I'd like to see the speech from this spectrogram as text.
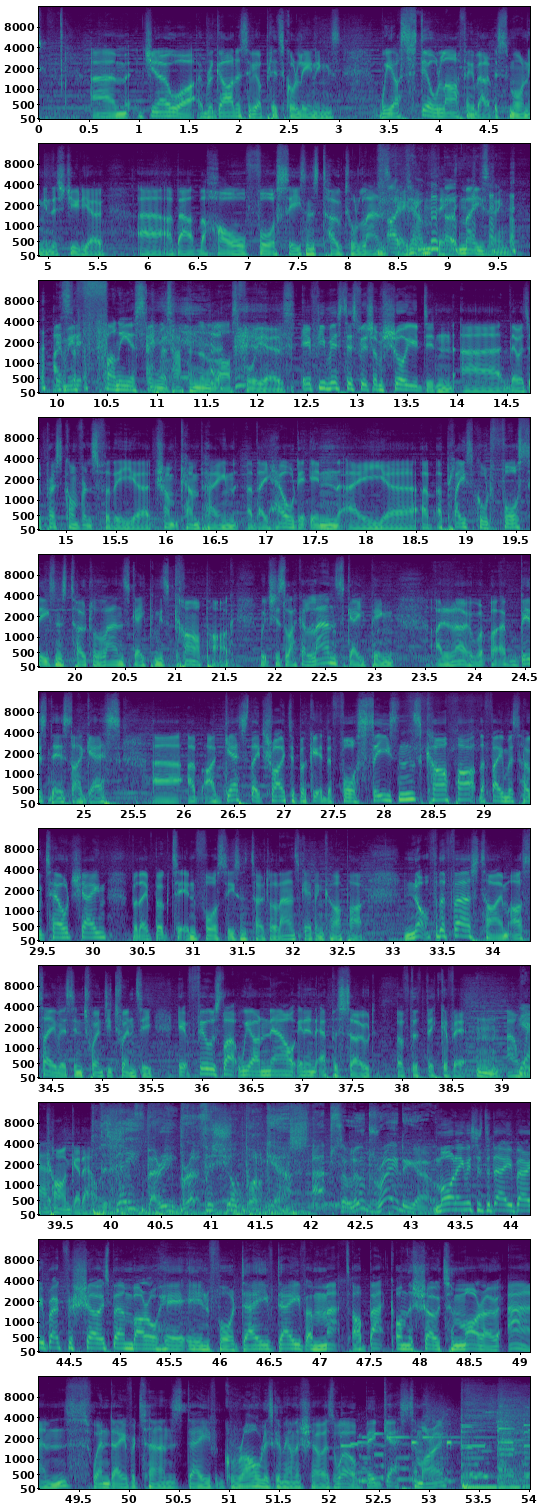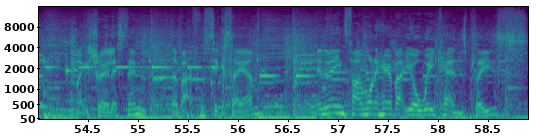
Um, do you know what? Regardless of your political leanings, we are still laughing about it this morning in the studio uh, about the whole Four Seasons total landscaping thing. amazing. I It's mean, the funniest thing that's happened in the last four years. If you missed this, which I'm sure you didn't, uh, there was a press conference for the uh, Trump campaign. Uh, they held it in a, uh, a a place called Four Seasons Total Landscaping, Landscaping's car park, which is like a landscaping, I don't know, a business, I guess. Uh, I, I guess they tried to book it in the Four Seasons car park, the famous hotel chain, but they booked it in Four Seasons Total Landscaping car park. Not for the first time, I'll say this in 2020. It feels like we are now in an episode of The Thick of It, and Yeah. we can't get out. The Dave Berry Breakfast Show podcast. Absolute Radio. Morning, this is the Dave Berry Breakfast Show. It's Ben Burrell here in for Dave. Dave and Matt are back on the show tomorrow, and when Dave returns, Dave Grohl is going to be on the show as well. Big guest tomorrow. Make sure you're listening. They're back from 6 a.m. In the meantime, want to hear about your weekends, please.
